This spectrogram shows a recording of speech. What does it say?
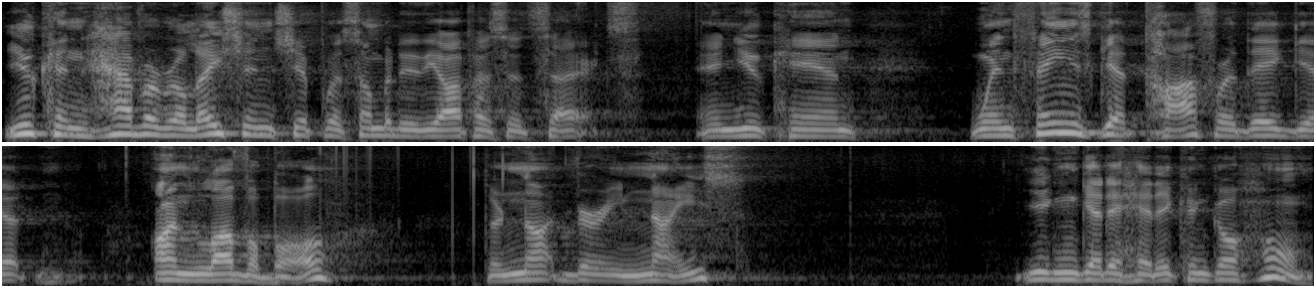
you can have a relationship with somebody of the opposite sex, and you can, when things get tough or they get unlovable, they're not very nice, you can get a headache and go home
